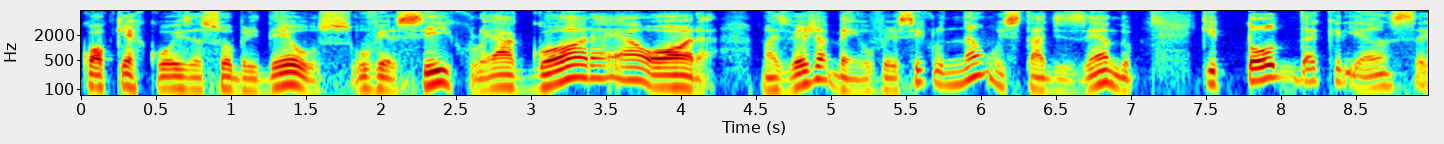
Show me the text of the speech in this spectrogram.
qualquer coisa sobre Deus, o versículo é agora é a hora. Mas veja bem, o versículo não está dizendo que toda criança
